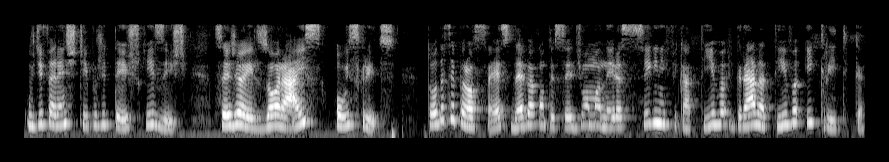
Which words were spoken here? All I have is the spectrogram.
os diferentes tipos de texto que existem, sejam eles orais ou escritos. Todo esse processo deve acontecer de uma maneira significativa, gradativa e crítica,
